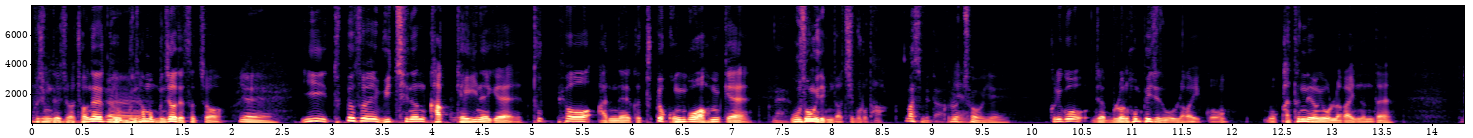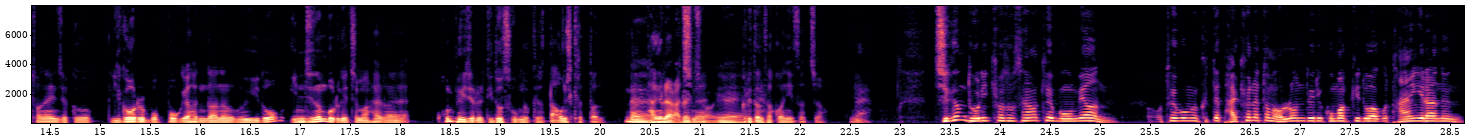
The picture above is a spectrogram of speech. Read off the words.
보시면 되죠. 전에 그 네. 문제 한번 문제가 됐었죠. 예. 이 투표소의 위치는 각 개인에게 투표 안내, 그 투표 공고와 함께 네. 우송이 됩니다. 집으로 다. 맞습니다. 그렇죠. 예. 그리고 이제 물론 홈페이지도 올라가 있고 뭐 같은 내용이 올라가 있는데 전에 이제 그 이거를 못 보게 한다는 의도 인지는 모르겠지만 하여간 홈페이지를 디도스 공격해서 다운시켰던 네, 당일날 아침에 그렇죠. 예. 그랬던 사건이 있었죠. 예. 네. 지금 돌이켜서 생각해 보면 어떻게 보면 그때 밝혀냈던 언론들이 고맙기도 하고 다행이라는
